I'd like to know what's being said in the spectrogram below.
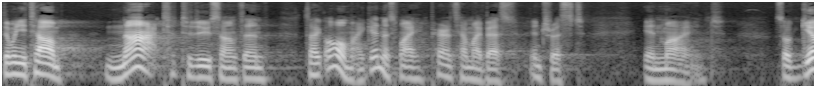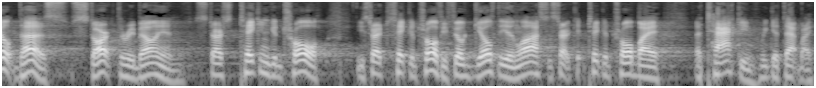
then when you tell them not to do something, it's like, oh my goodness, my parents have my best interest in mind. So guilt does start the rebellion, starts taking control. You start to take control. If you feel guilty and lost, you start to take control by attacking. We get that by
